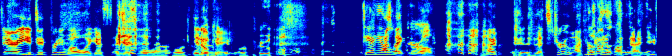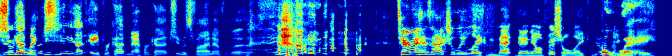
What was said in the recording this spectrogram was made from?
Terry, you did pretty well. I guess. I guess we'll. Uh, we'll Did give it a okay. Approval. Danielle's like my girl. My, that's true. I forgot look, about look, that. You she do got, that like uh, you, she got apricot and apricot. She was fine after that. Tara has actually like met Danielle Fishel. Like No way.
